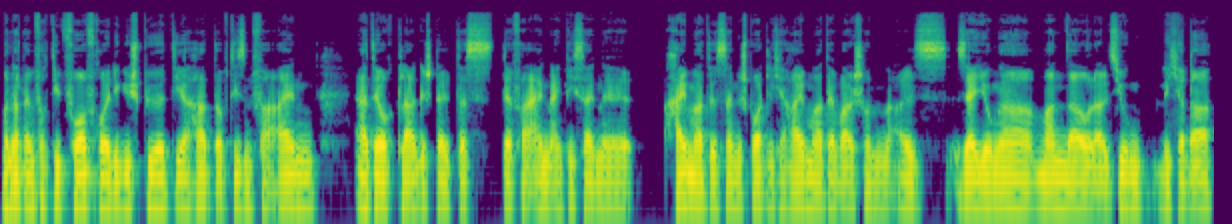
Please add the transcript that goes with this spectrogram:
Man hat einfach die Vorfreude gespürt, die er hat auf diesen Verein. Er hat ja auch klargestellt, dass der Verein eigentlich seine Heimat ist, seine sportliche Heimat. Er war schon als sehr junger Mann da oder als Jugendlicher da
